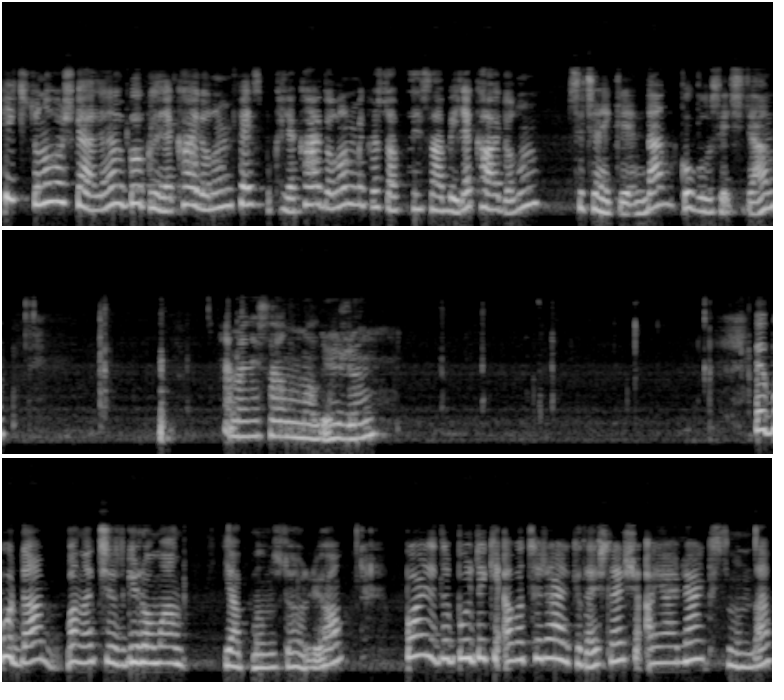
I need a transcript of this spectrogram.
Pixton'a hoş geldiniz. Google ile kaydolun, Facebook ile kaydolun, Microsoft hesabı ile kaydolun seçeneklerinden Google'u seçeceğim. Hemen hesabımı alıyorum. Ve burada bana çizgi roman yapmamı söylüyor. Bu arada buradaki avatarı arkadaşlar şu ayarlar kısmında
